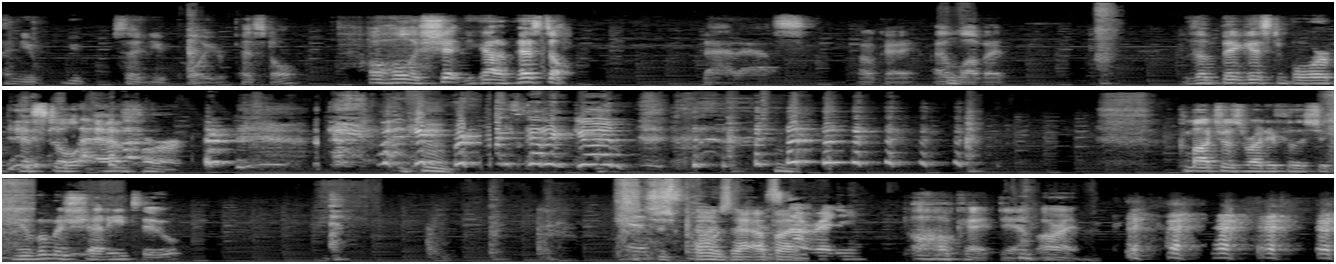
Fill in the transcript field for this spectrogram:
And you, you said you pull your pistol. Oh, holy shit, you got a pistol! Badass. Okay, I love it. The biggest bore pistol ever. it's got a gun. Camacho's ready for this shit. You have a machete too. It's Just not- pause that It's about- not ready. Oh, okay, damn. All right.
